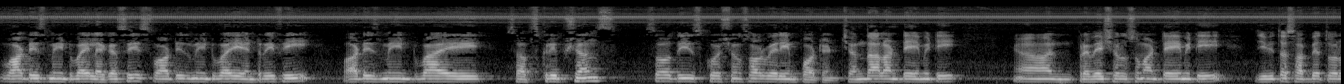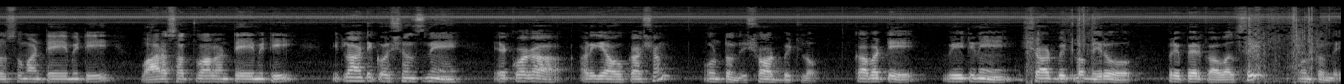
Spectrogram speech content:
What is meant by legacies? What is meant by entry fee? What is meant by subscriptions. So these questions are very important. చందాలు అంటే ఏమిటి? ప్రవేశ రుసుం అంటే ఏమిటి? జీవిత సభ్యత్వ రుసుం అంటే ఏమిటి? వారసత్వాలు అంటే ఏమిటి? ఇట్లాంటి క్వశ్చన్స్ని ఎక్కువగా అడిగే అవకాశం ఉంటుంది షార్ట్ బిట్లో కాబట్టి వీటిని షార్ట్ బిట్లో మీరు ప్రిపేర్ కావాల్సి ఉంటుంది.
